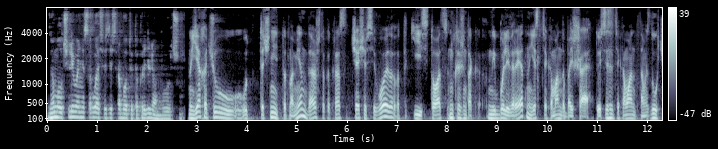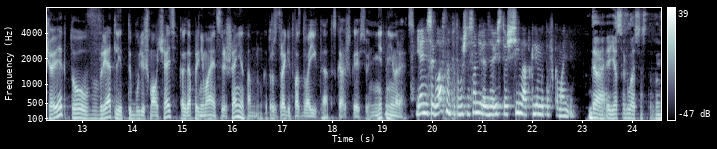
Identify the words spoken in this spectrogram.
Но молчаливое несогласие здесь работает определенно лучше. Но я хочу уточнить тот момент, да, что как раз чаще всего вот такие ситуации, ну, скажем так, наиболее вероятно, если у тебя команда большая. То есть, если у тебя команда там из двух человек, то вряд ли ты будешь молчать, когда принимается решение, там, которое затрагивает вас двоих, да, ты скажешь, скорее всего, нет, мне не нравится. Я не согласна, потому что на самом деле это зависит очень сильно от климата в команде. Да, я согласен с тобой.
